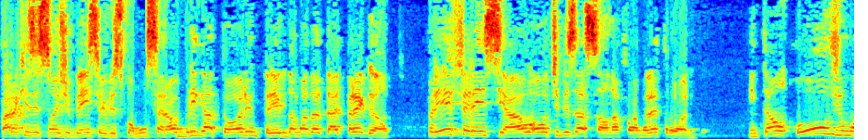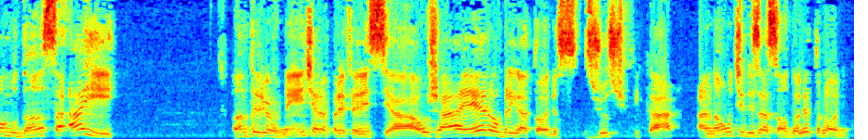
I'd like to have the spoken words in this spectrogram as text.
para aquisições de bens e serviços comuns será obrigatório o emprego da modalidade pregão, preferencial à utilização na forma eletrônica. Então, houve uma mudança aí. Anteriormente era preferencial, já era obrigatório justificar a não utilização do eletrônico.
